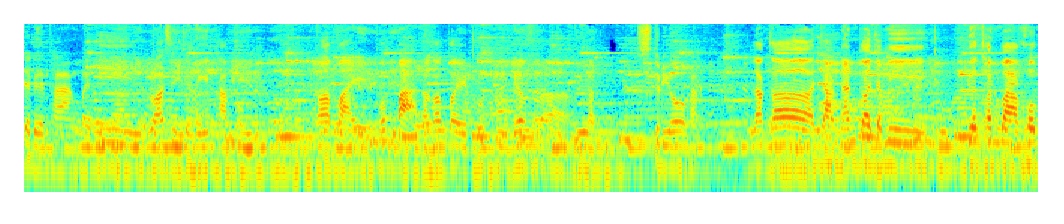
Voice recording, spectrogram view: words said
จะเดินทางไปที่รอสแอนเจลิสครับผมก็ไปพบปะแล้วก็ไปพูดคุยเรื่องเอ่อกับสตูดิโอครับ แล้วก็จากนั้นก็จะมีเดือนธันวาคม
